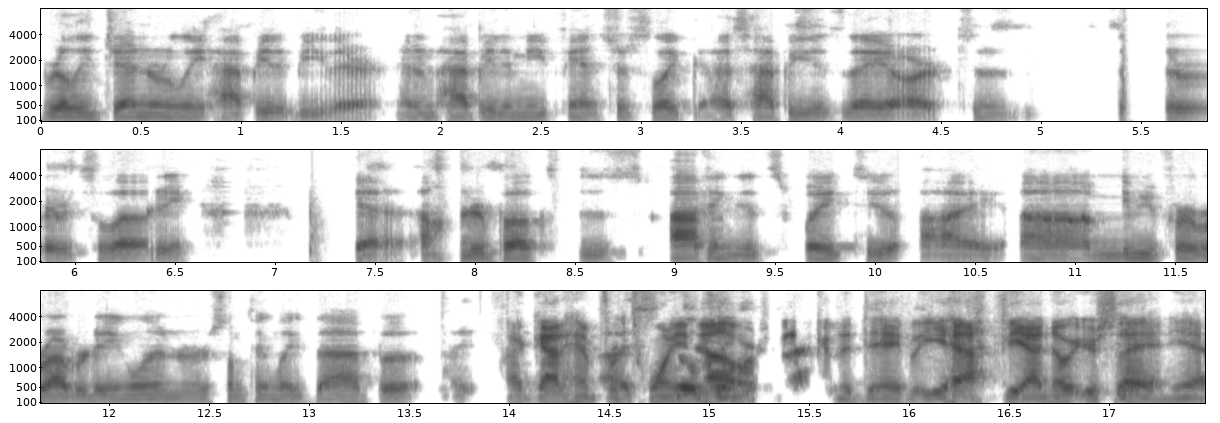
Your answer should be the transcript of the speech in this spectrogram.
really generally happy to be there and happy to meet fans, just like as happy as they are to their celebrity. Yeah, a hundred bucks is, I think it's way too high. Um, maybe for Robert Englund or something like that, but I, I got him for I twenty dollars back in the day. But yeah, yeah, I know what you're saying. Yeah,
